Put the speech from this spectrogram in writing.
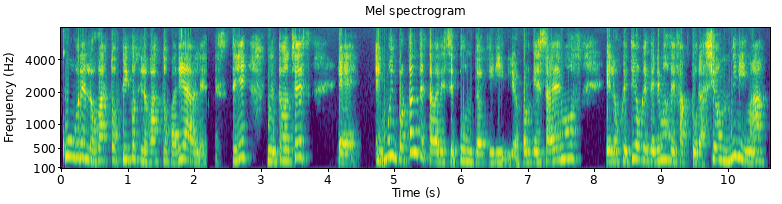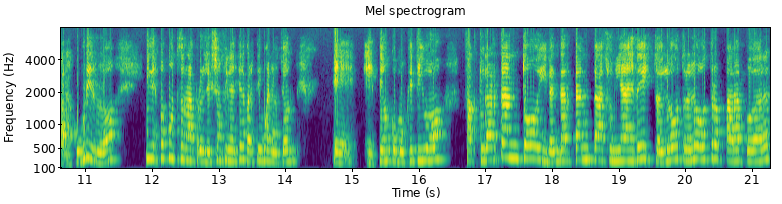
cubren los gastos fijos y los gastos variables. ¿sí? Entonces, eh, es muy importante saber ese punto de equilibrio, porque sabemos el objetivo que tenemos de facturación mínima para cubrirlo y después podemos hacer una proyección financiera para decir, bueno, yo eh, eh, tengo como objetivo facturar tanto y vender tantas unidades de esto, de lo otro, de lo otro, para poder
